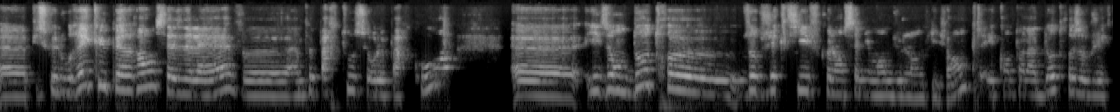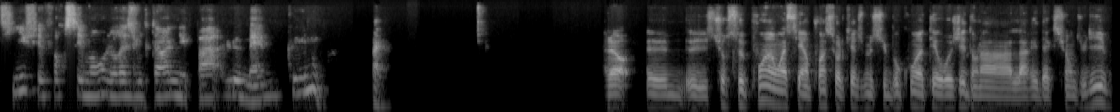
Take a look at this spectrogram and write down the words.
euh, puisque nous récupérons ces élèves euh, un peu partout sur le parcours. Ils ont d'autres objectifs que l'enseignement d'une langue vivante, et quand on a d'autres objectifs, forcément, le résultat n'est pas le même que nous. Alors, euh, euh, sur ce point, moi, c'est un point sur lequel je me suis beaucoup interrogé dans la, rédaction du livre.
